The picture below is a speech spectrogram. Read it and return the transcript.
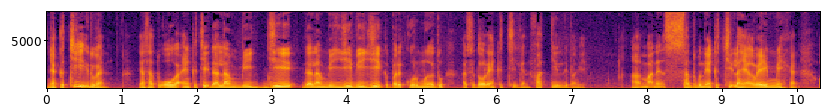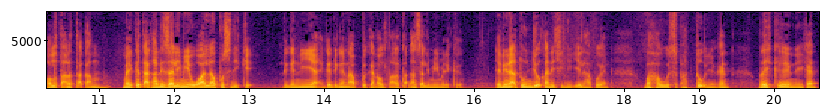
yang kecil tu kan. Yang satu orang yang kecil dalam biji dalam biji-biji kepada kurma tu satu orang yang kecil kan fatil dipanggil ha, maknanya satu benda yang kecil lah yang remeh kan. Allah Ta'ala takkan mereka tak akan dizalimi walaupun sedikit. Dengan niat ke dengan apa kan Allah Ta'ala takkan zalimi mereka. Jadi nak tunjukkan di sini ialah apa kan? Bahawa sepatutnya kan mereka ni kan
